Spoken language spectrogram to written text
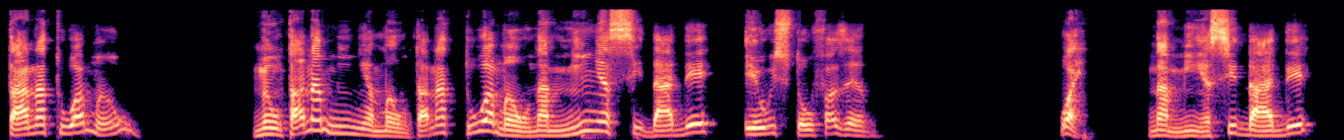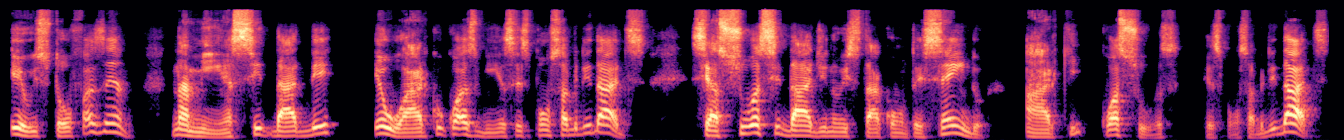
Está na tua mão. Não está na minha mão, está na tua mão. Na minha cidade, eu estou fazendo. Ué, na minha cidade, eu estou fazendo. Na minha cidade, eu arco com as minhas responsabilidades. Se a sua cidade não está acontecendo, arque com as suas responsabilidades.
